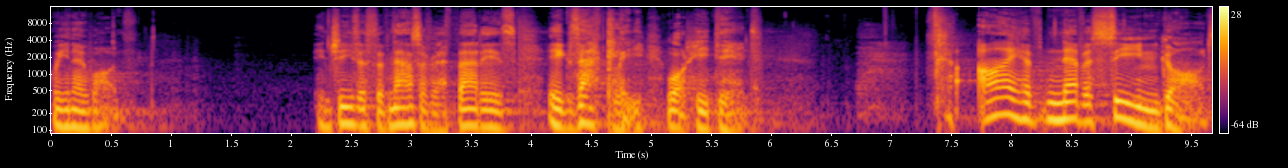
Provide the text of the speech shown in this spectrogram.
Well, you know what? In Jesus of Nazareth, that is exactly what he did. I have never seen God.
